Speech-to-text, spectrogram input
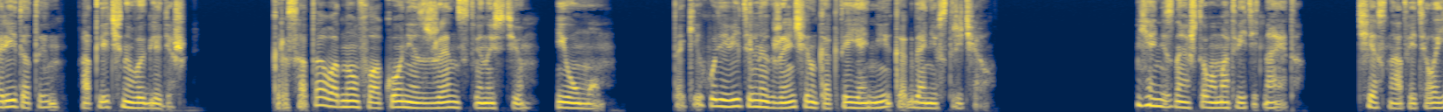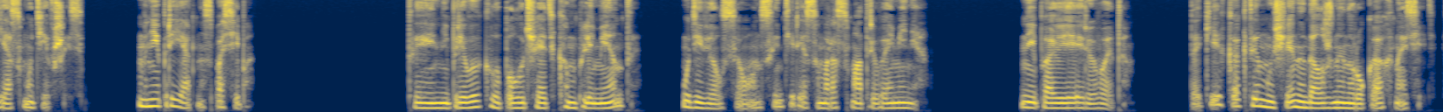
«Рита, ты отлично выглядишь. Красота в одном флаконе с женственностью и умом. Таких удивительных женщин, как ты, я никогда не встречал». «Я не знаю, что вам ответить на это», — честно ответила я, смутившись. «Мне приятно, спасибо». «Ты не привыкла получать комплименты?» — удивился он, с интересом рассматривая меня. Не поверю в это. Таких, как ты, мужчины должны на руках носить.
